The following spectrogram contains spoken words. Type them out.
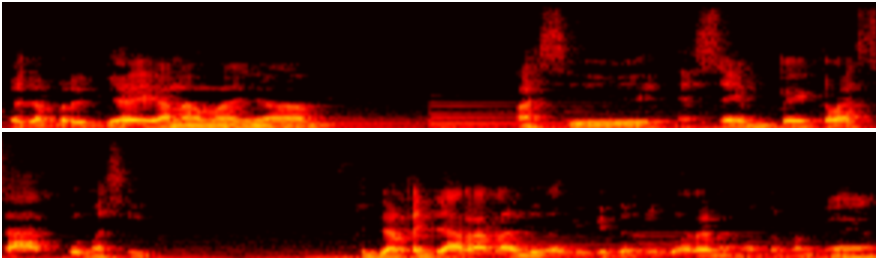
Gue nyamperin dia yang namanya masih SMP kelas 1 masih kejar-kejaran lah dia lagi kejar-kejaran sama temennya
